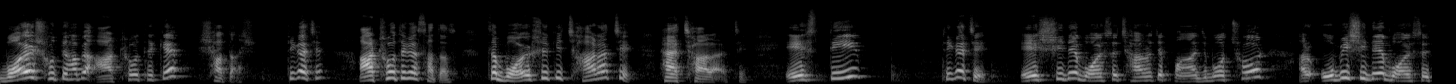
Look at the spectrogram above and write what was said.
বয়স হতে হবে আঠেরো থেকে সাতাশ। ঠিক আছে? আঠেরো থেকে সাতাশ। স্যার বয়সে কি ছাড় আছে? হ্যাঁ ছাড় আছে। এসটি ঠিক আছে এসসিদের বয়সের ছাড় হচ্ছে পাঁচ বছর আর ওবিসিদের বয়সের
